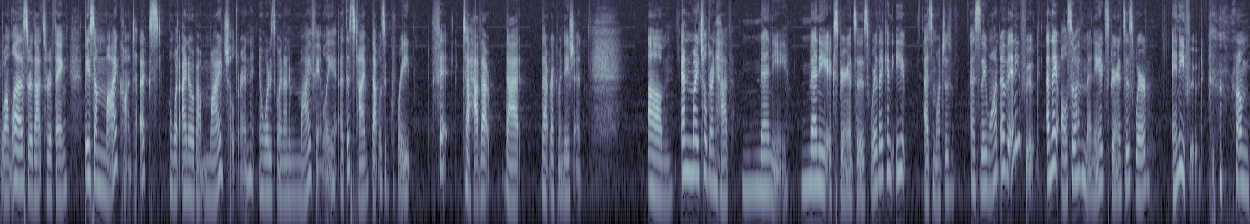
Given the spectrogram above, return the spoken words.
want less, or that sort of thing. Based on my context and what I know about my children and what is going on in my family at this time, that was a great fit to have that that that recommendation. Um, and my children have many, many experiences where they can eat as much as, as they want of any food. And they also have many experiences where any food, from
